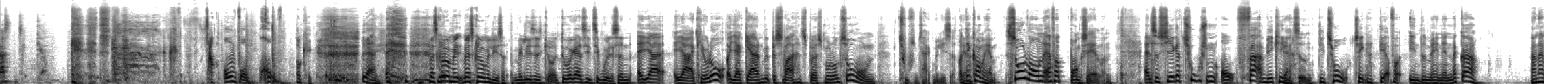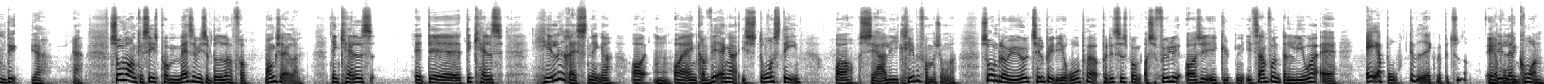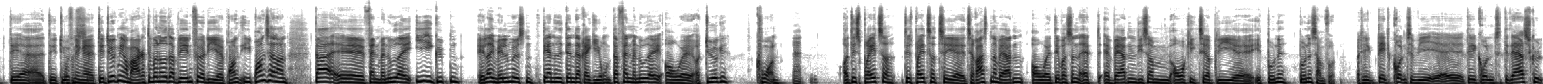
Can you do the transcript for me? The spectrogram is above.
råb, råb, råb. Okay. Ja. Hvad skriver, hvad skriver Melissa? Melissa skriver, du vil gerne sige til Wilson, at jeg, jeg er arkeolog, og jeg gerne vil besvare hans spørgsmål om solvognen. Tusind tak, Melissa. Og Ja. ja. det kommer her. Solvognen er fra bronzealderen. Altså cirka 1000 år før vikingetiden. Ja. De to ting har derfor intet med hinanden at gøre. Nej, nej, men det... Ja. Ja. Solvognen kan ses på massevis af billeder fra bronzealderen. Den kaldes, øh, det, det kaldes helleristninger og, mm. og er engraveringer i store sten og særlige klippeformationer. Solen blev i øvrigt tilbedt i Europa på det tidspunkt, og selvfølgelig også i Ægypten. I et samfund, der lever af agerbrug, det ved jeg ikke, hvad det betyder. Ja, det, land- det er korn, det er, det er, dyrkning af, det er dyrkning af marker. Det var noget, der blev indført i, bron- i bronzealderen. Der øh, fandt man ud af, i Ægypten, eller i Mellemøsten, dernede i den der region, der fandt man ud af at, øh, at dyrke korn. Ja, Og det spredte sig, det spredte sig til, øh, til resten af verden, og øh, det var sådan, at, at verden ligesom overgik til at blive øh, et bunde, bundesamfund. Og det, det er et grund til, vi, øh, det er grund til, det er deres skyld,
